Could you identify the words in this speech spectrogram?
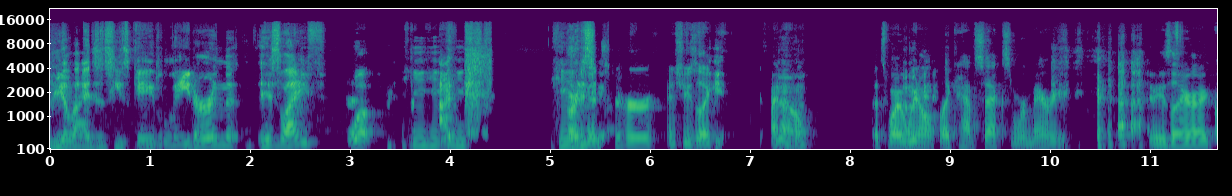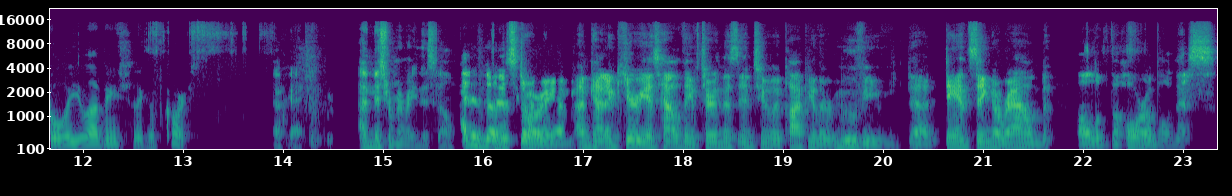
realizes he's gay later in the, his life. Well, he he I- he, he admits to her, and she's like, He- "I know. That's why we Okay. don't like have sex, and we're married." and he's like, "All right, cool. You love me?" And she's like, "Of course." okay, I'm misremembering this film. I didn't know the story. I'm, I'm kind of curious how they've turned this into a popular movie, uh, dancing around all of the horribleness.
